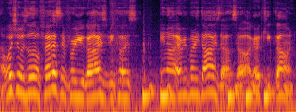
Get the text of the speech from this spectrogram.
I wish it was a little faster for you guys because you know everybody dies though. So I gotta keep going.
